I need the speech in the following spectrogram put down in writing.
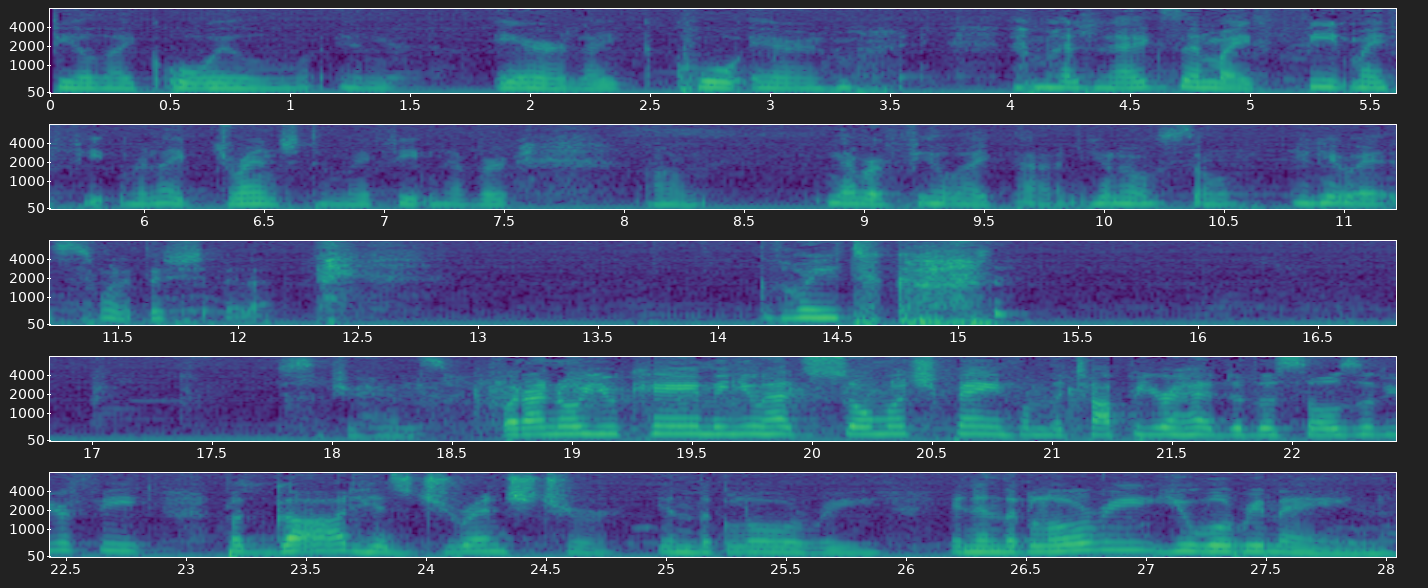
feel like oil and air, like cool air in my, in my legs and my feet. My feet were like drenched, and my feet never, um, never feel like that, you know. So anyway, I just wanted to share that. Glory to God. Just lift your hands. But I know you came and you had so much pain from the top of your head to the soles of your feet. But God has drenched her in the glory. And in the glory you will remain.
